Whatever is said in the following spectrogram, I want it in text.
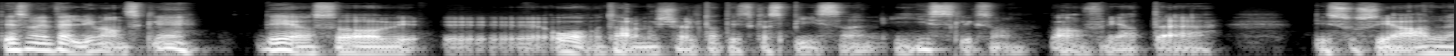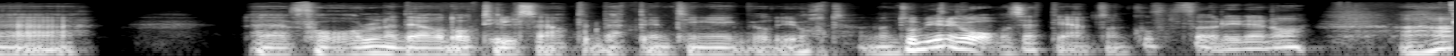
Det som er veldig vanskelig, det er å øh, overtale meg sjøl til at jeg skal spise en is, liksom, bare fordi at øh, de sosiale øh, forholdene der og da tilsier at dette er en ting jeg burde gjort. Men så begynner jeg å oversette igjen. sånn, Hvorfor føler jeg det nå? Aha,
